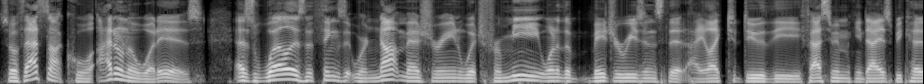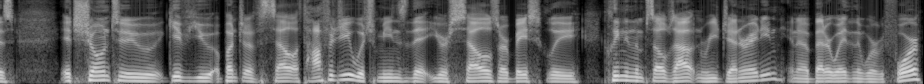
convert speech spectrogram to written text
So if that's not cool, I don't know what is. As well as the things that we're not measuring, which for me, one of the major reasons that I like to do the fasting mimicking diet is because it's shown to give you a bunch of cell autophagy, which means that your cells are basically cleaning themselves out and regenerating in a better way than they were before.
